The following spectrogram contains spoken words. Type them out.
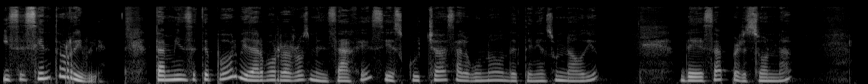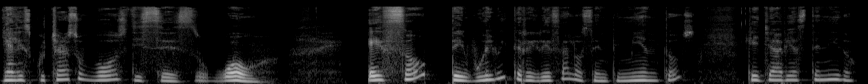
Y se siente horrible. También se te puede olvidar borrar los mensajes si escuchas alguno donde tenías un audio de esa persona y al escuchar su voz dices, wow, eso te vuelve y te regresa a los sentimientos que ya habías tenido,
